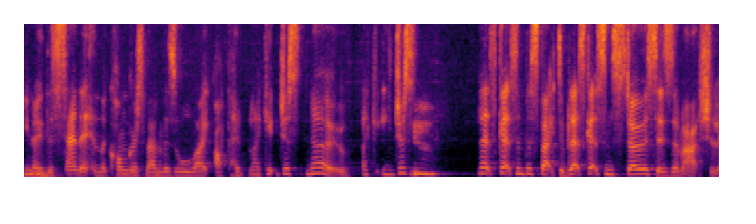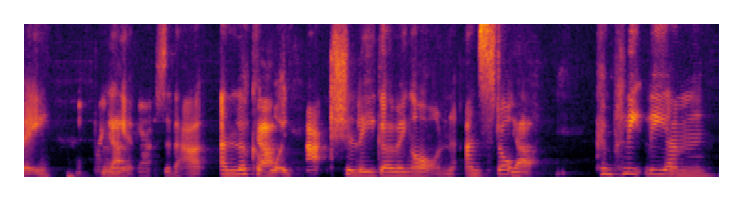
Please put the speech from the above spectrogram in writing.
you know, mm. the Senate and the Congress members all like up and like it just no, like you just yeah. let's get some perspective. Let's get some stoicism actually bringing Yeah. it back to that and look Yeah. at what is actually going on and stop completely um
